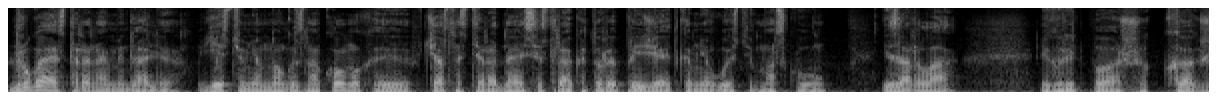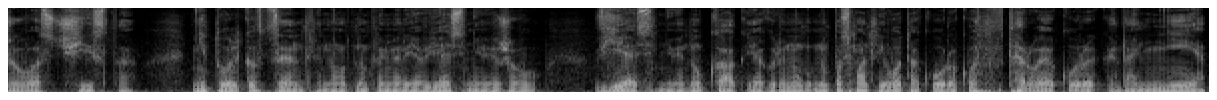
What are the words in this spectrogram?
Другая сторона медали. Есть у меня много знакомых, и в частности родная сестра, которая приезжает ко мне в гости в Москву из Орла и говорит, Паша, как же у вас чисто. Не только в центре, но вот, например, я в Ясеневе живу. В Ясеневе, ну как? Я говорю, ну, ну посмотри, вот окурок, вот второй окурок. Она, нет.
